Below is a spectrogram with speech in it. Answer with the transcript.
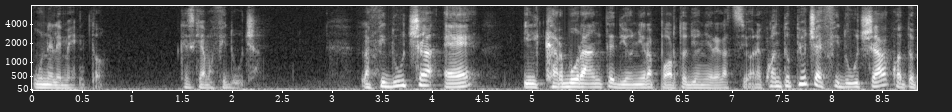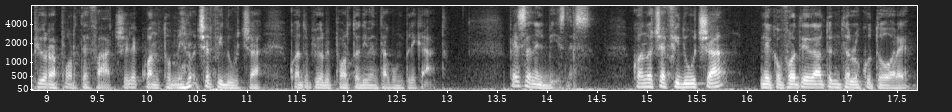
un elemento che si chiama fiducia. La fiducia è il carburante di ogni rapporto, di ogni relazione. Quanto più c'è fiducia, quanto più il rapporto è facile, quanto meno c'è fiducia, quanto più il rapporto diventa complicato. Pensa nel business. Quando c'è fiducia nei confronti dell'altro interlocutore,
